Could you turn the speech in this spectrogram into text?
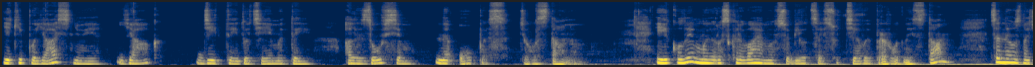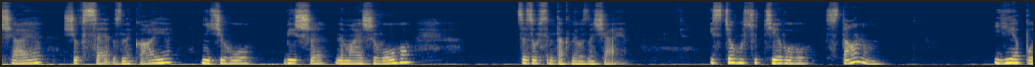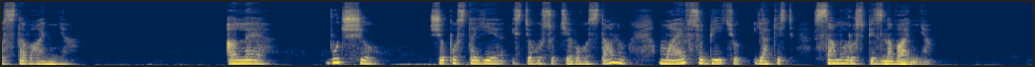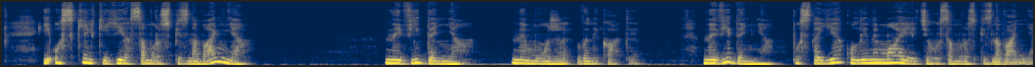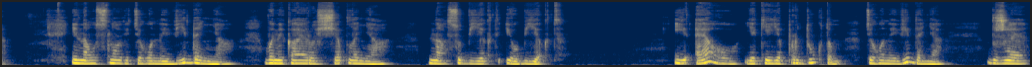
який пояснює, як дійти до цієї мети, але зовсім не опис цього стану. І коли ми розкриваємо в собі оцей суттєвий природний стан, це не означає, що все зникає, нічого більше немає живого. Це зовсім так не означає. Із цього суттєвого стану є поставання. Але будь-що, що постає із цього суттєвого стану, має в собі цю якість саморозпізнавання. І оскільки є саморозпізнавання, невідання не може виникати. Невідання постає, коли немає цього саморозпізнавання. І на основі цього невідання виникає розщеплення на суб'єкт і об'єкт. І его, яке є продуктом цього невідання, вже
